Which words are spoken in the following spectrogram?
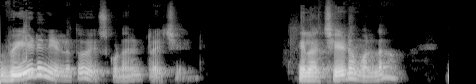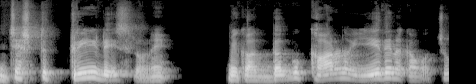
వేడి నీళ్ళతో వేసుకోవడానికి ట్రై చేయండి. ఇలా చేయడం వల్ల జస్ట్ త్రీ డేస్లోనే మీకు ఆ దగ్గు కారణం ఏదైనా కావచ్చు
